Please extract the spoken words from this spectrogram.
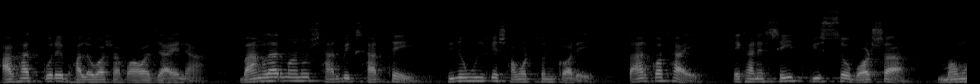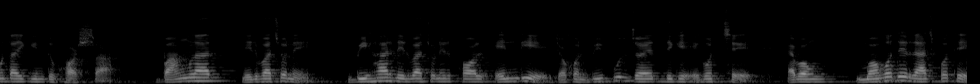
আঘাত করে ভালোবাসা পাওয়া যায় না। বাংলার মানুষ সার্বিক স্বার্থেই তৃণমূলকে সমর্থন করে। তার কথায়, এখানে শীত, গ্রীষ্ম, বর্ষা মমতাই কিন্তু ভরসা। বাংলার নির্বাচনে বিহার নির্বাচনের ফল এনডিএ যখন বিপুল জয়ের দিকে এগোচ্ছে এবং মগধের রাজপথে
